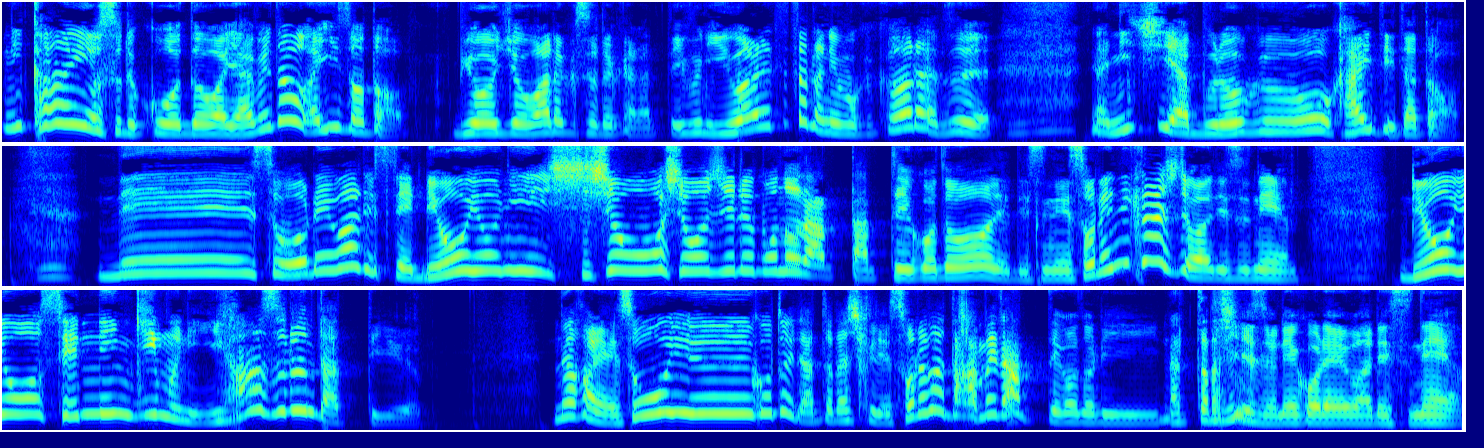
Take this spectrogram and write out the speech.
に関与する行動はやめた方がいいぞと。病状を悪くするからっていうふうに言われてたのにもかかわらず、日夜ブログを書いていたと。で、それはですね、療養に支障を生じるものだったっていうことでですね、それに関してはですね、療養専任義務に違反するんだっていう。なんかね、そういうことになったらしくて、それはダメだってことになったらしいですよね、これはですね。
